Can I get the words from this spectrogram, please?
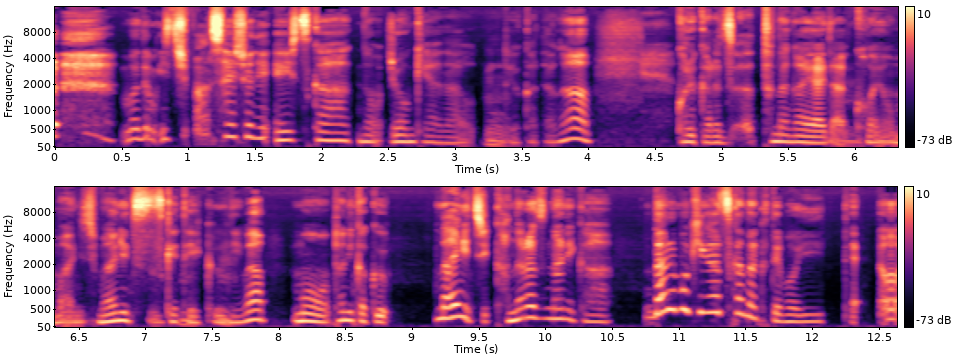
まあでも一番最初に演出家のジョン・ケアダーという方が、これからずっと長い間うん。公演を毎日毎日続けていくには、もうとにかく毎日必ず何か誰も気がつかなくてもいいって同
